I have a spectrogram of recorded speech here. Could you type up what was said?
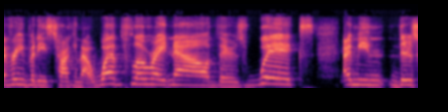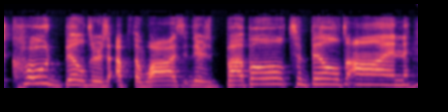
Everybody's talking about Webflow right now. There's Wix. I mean, there's code builders up the walls. There's Bubble to build on. Mm-hmm.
